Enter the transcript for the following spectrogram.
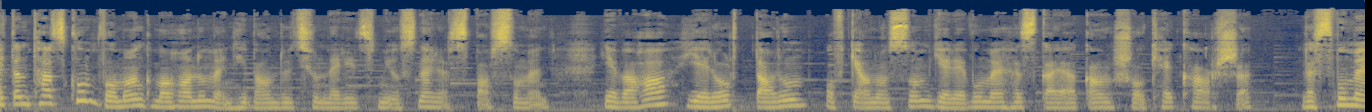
Այդ ընթացքում ոմանք մահանում են հիվանդություններից, մյուսները սпасում են։ Եվ ահա երրորդ տարում օվկիանոսում երևում է հսկայական շոքե քարշը։ Լսվում է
